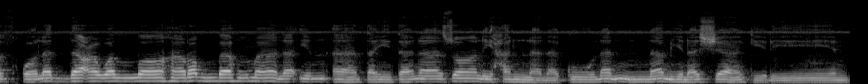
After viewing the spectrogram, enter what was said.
أثقلت دعوى الله ربهما لئن آتيتنا صالحا لنكونن من الشاكرين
